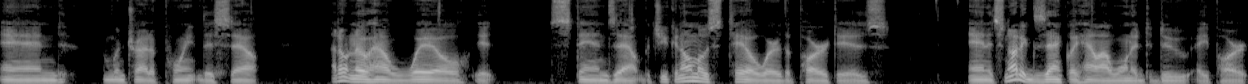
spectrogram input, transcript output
and I'm going to try to point this out I don't know how well it stands out, but you can almost tell where the part is. And it's not exactly how I wanted to do a part.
